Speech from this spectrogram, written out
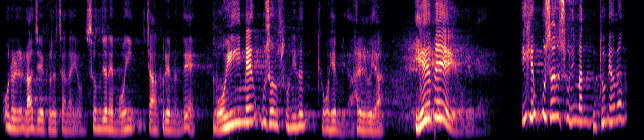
오늘 낮에 그랬잖아요. 성전에 모이자 그랬는데 모임의 우선순위는 교회입니다. 할렐루야. 예배예요, 이게. 이게 우선순위만 두면은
